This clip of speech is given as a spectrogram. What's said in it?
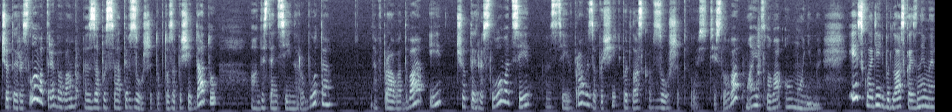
чотири слова треба вам записати в зошит. Тобто запишіть дату, дистанційна робота, вправа 2 і чотири слова. Ці, з цієї вправи запишіть, будь ласка, в зошит. Ось ці слова мають слова омоніми. І складіть, будь ласка, з ними,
